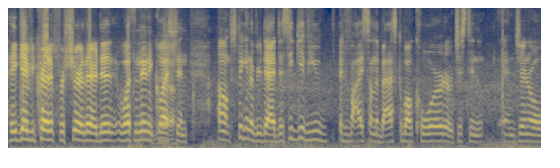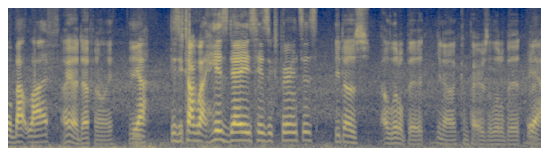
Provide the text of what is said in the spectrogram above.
he gave you credit for sure there. Didn't wasn't any question. Um, speaking of your dad, does he give you advice on the basketball court or just in in general about life? Oh yeah, definitely. He, Yeah. Does he talk about his days, his experiences? He does a little bit. You know, compares a little bit. but- Yeah.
